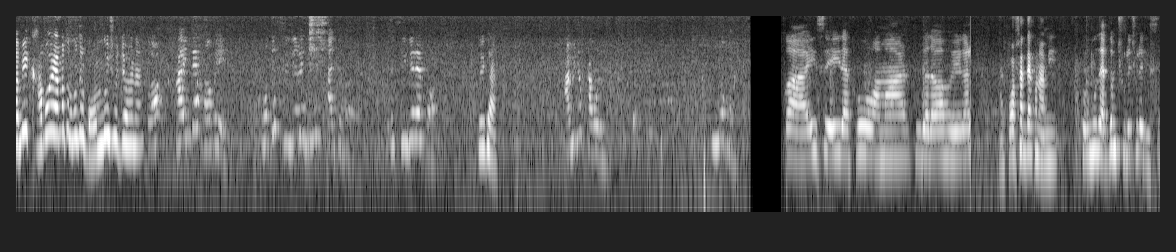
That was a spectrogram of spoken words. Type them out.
আমি খাবোই আমার তরমুজের গন্ধই সহ্য হয় না। তো খাইতে হবে। প্রতি সিজনের জিনিস খাইতে এটা সিজনের ফল তুই খা। আমি তো খাব না। গাইস এই দেখো আমার পূজা দেওয়া হয়ে গেল। আর প্রসাদ দেখো না আমি তরমুজ একদম ছুলে ছুলে দিছি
